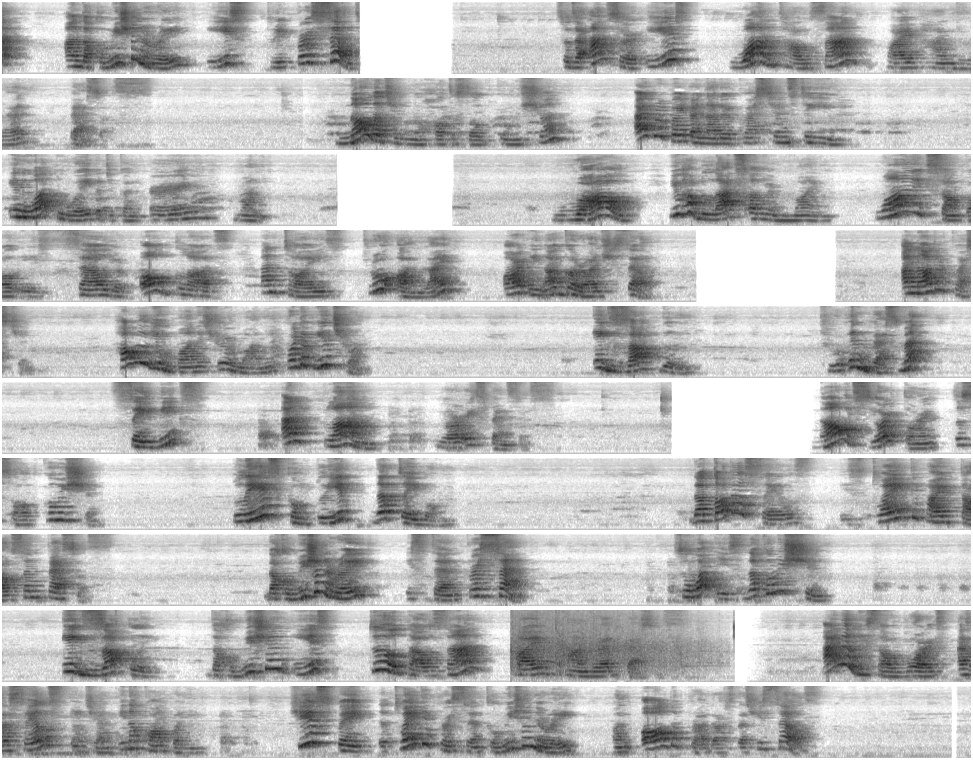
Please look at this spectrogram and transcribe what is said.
and the commission rate is 3%. So the answer is 1,500 pesos. Now that you know how to solve commission, I prepared another questions to you. In what way that you can earn money? Wow! You have lots on your mind. One example is sell your old clothes and toys through online or in a garage sale. Another question. How will you manage your money for the future? Exactly. Through investment, savings, and plan your expenses. Now it's your turn to solve commission. Please complete the table. The total sales is 25,000 pesos. The commission rate is 10%. So what is the commission? Exactly. The commission is 2,500 pesos. Annalisa works as a sales agent in a company she is paid a 20% commission rate on all the products that she sells.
